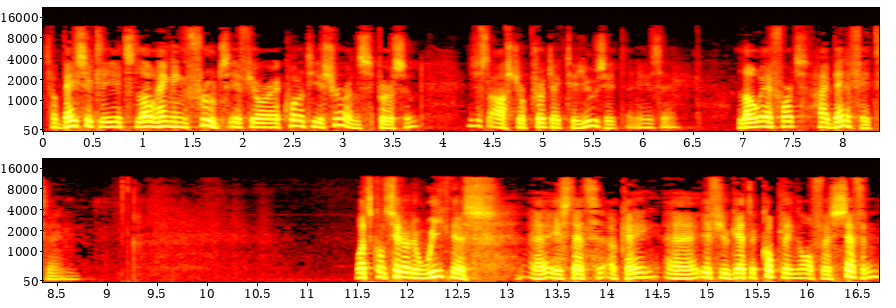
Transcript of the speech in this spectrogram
So basically, it's low-hanging fruit. If you're a quality assurance person, you just ask your project to use it, and it's a low effort, high benefit. What's considered a weakness uh, is that, okay, uh, if you get a coupling of a 7,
